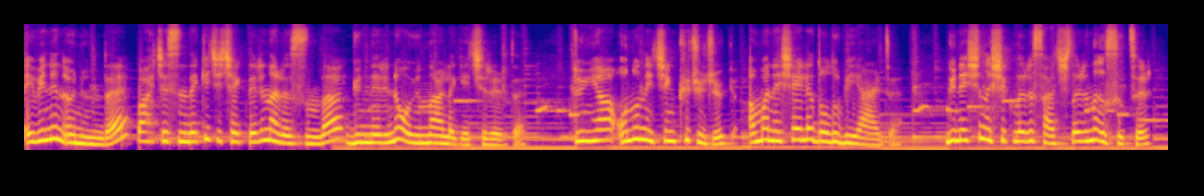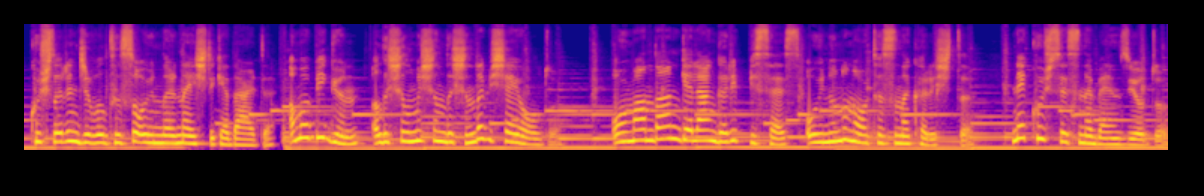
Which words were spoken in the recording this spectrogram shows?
Evinin önünde, bahçesindeki çiçeklerin arasında günlerini oyunlarla geçirirdi. Dünya onun için küçücük ama neşeyle dolu bir yerdi. Güneşin ışıkları saçlarını ısıtır, kuşların cıvıltısı oyunlarına eşlik ederdi. Ama bir gün alışılmışın dışında bir şey oldu. Ormandan gelen garip bir ses oyununun ortasına karıştı. Ne kuş sesine benziyordu,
